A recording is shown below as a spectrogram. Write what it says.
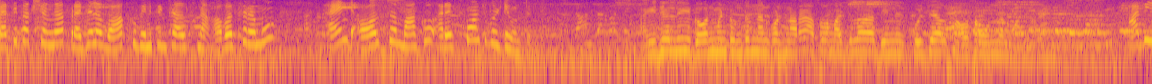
ప్రతిపక్షంగా ప్రజల వాక్కు వినిపించాల్సిన అవసరము అండ్ ఆల్సో మాకు రెస్పాన్సిబిలిటీ ఉంటుంది. ఐదేళ్ళు ఈ గవర్నమెంట్ ఉంటుంది అనుకుంటున్నారా అసలు మధ్యలో దీన్ని కూల్చేయాల్సిన అవసరం ఉందన్నమాట అది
